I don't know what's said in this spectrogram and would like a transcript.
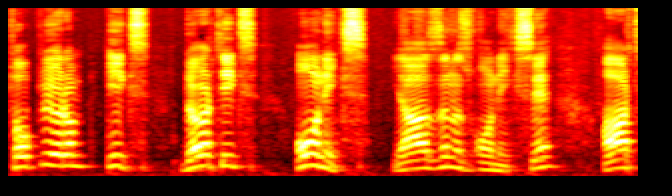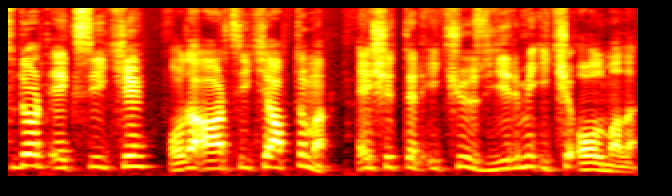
Topluyorum x, 4x, 10x. Yazdınız 10x'i. Artı 4 eksi 2 o da artı 2 yaptı mı? Eşittir 222 olmalı.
